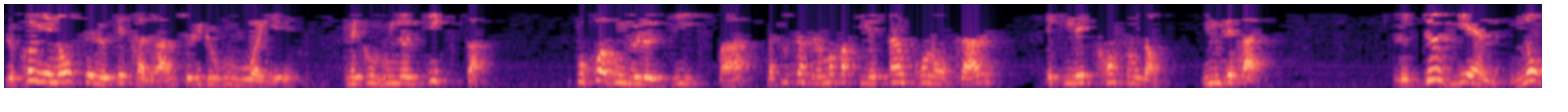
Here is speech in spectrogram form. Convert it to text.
Le premier nom, c'est le tétragramme, celui que vous voyez, mais que vous ne dites pas. Pourquoi vous ne le dites pas? Ben, Tout simplement parce qu'il est imprononçable et qu'il est transcendant. Il nous dépasse. Le deuxième nom,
